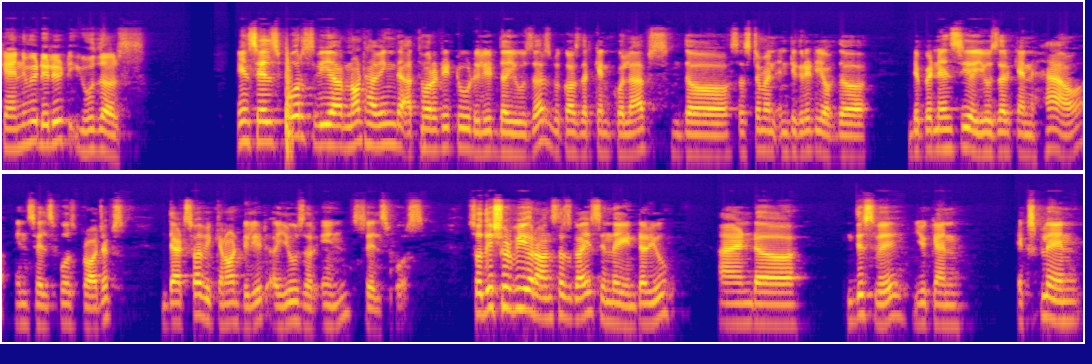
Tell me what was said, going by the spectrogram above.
Can we delete users? In Salesforce, we are not having the authority to delete the users because that can collapse the system and integrity of the dependency a user can have in Salesforce projects. That's why we cannot delete a user in Salesforce. So this should be your answers guys in the interview. And uh, this way you can explain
